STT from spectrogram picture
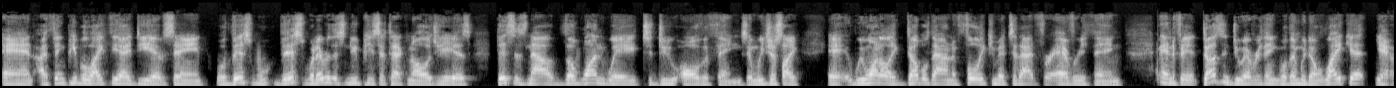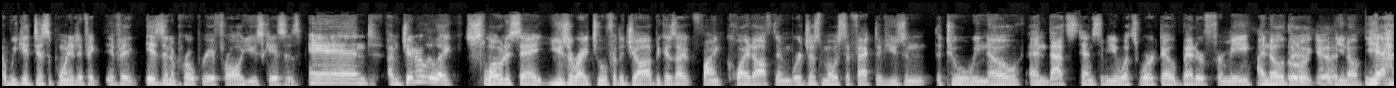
And i think people like the idea of saying well this this whatever this new piece of technology is this is now the one way to do all the things. And we just like eh, we want to like double down and fully commit to that for everything. And if it doesn't do everything well then we don't like it. Yeah we get disappointed if it if it isn't appropriate for all use cases. And i'm generally like slow to say use the right tool for the job because i find quite often we're just most effective using the tool we know. And that tends to be what's worked out better for me. I know that totally you know yeah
